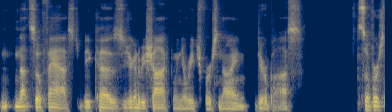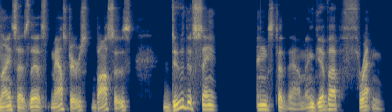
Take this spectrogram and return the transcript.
not so fast because you're going to be shocked when you reach verse 9, dear boss. So, verse 9 says this Masters, bosses, do the same things to them and give up threaten,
